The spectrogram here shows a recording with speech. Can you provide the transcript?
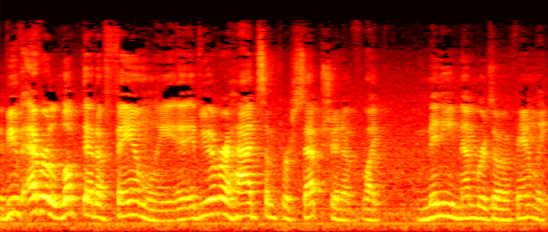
If you've ever looked at a family, if you ever had some perception of like many members of a family,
